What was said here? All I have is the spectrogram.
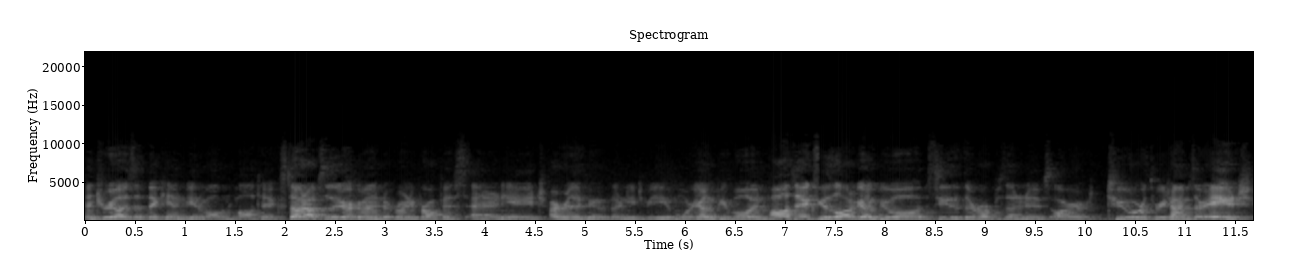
and to realize that they can be involved in politics. So I'd absolutely recommend running for office at any age. I really think that there need to be more young people in politics because a lot of young people see that their representatives are two or three times their age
